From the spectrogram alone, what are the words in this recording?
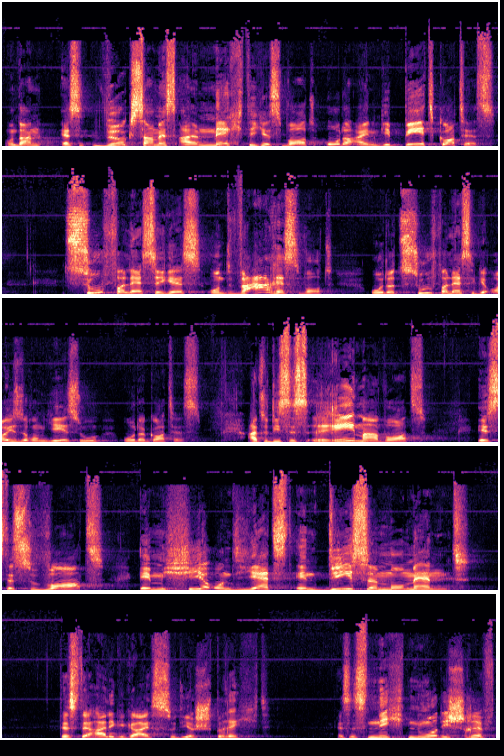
Und dann es wirksames, allmächtiges Wort oder ein Gebet Gottes. Zuverlässiges und wahres Wort oder zuverlässige Äußerung Jesu oder Gottes. Also dieses Rema-Wort ist das Wort im Hier und Jetzt, in diesem Moment, das der Heilige Geist zu dir spricht. Es ist nicht nur die Schrift.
